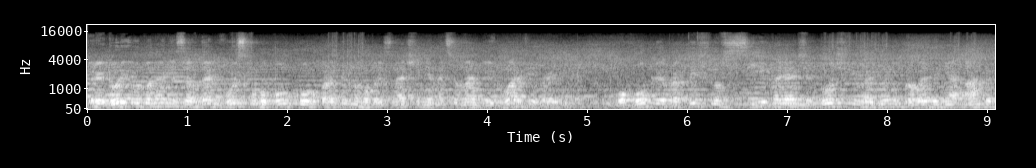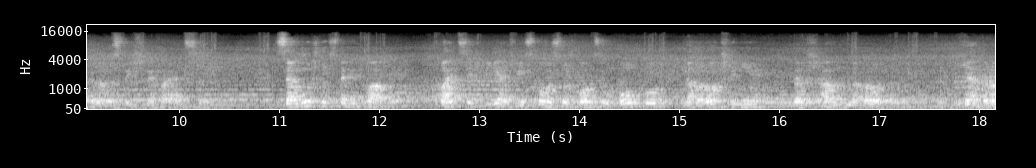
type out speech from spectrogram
Територія виконання завдань 8-го полку оперативного призначення Національної гвардії України охоплює практично всі гарячі точки в районі проведення антитерористичної операції. За мужність та відвагу 25 військовослужбовців полку нагороджені державними нагородами. П'ятеро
